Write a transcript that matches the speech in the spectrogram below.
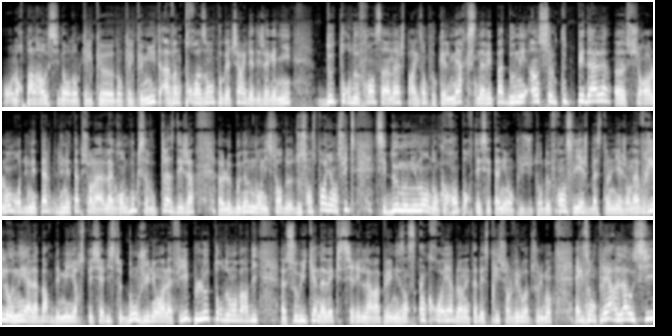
on en reparlera aussi dans, dans, quelques dans quelques minutes. À 23 ans, Pogacar, il a déjà gagné deux Tours de France à un âge, par exemple, auquel Merckx n'avait pas donné un seul coup de pédale euh, sur l'ombre d'une étape d'une étape sur la, la, grande boucle. Ça vous classe déjà euh, le bonhomme dans l'histoire de, de, son sport. A ensuite ces deux monuments donc remportés cette année en plus du Tour de France, Liège-Bastogne-Liège en avril, au nez à la barbe des meilleurs spécialistes, dont Julien Alaphilippe. Le Tour de Lombardie euh, ce week-end avec Cyril l'a rappelé une aisance incroyable état d'esprit sur le vélo absolument exemplaire. Là aussi,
